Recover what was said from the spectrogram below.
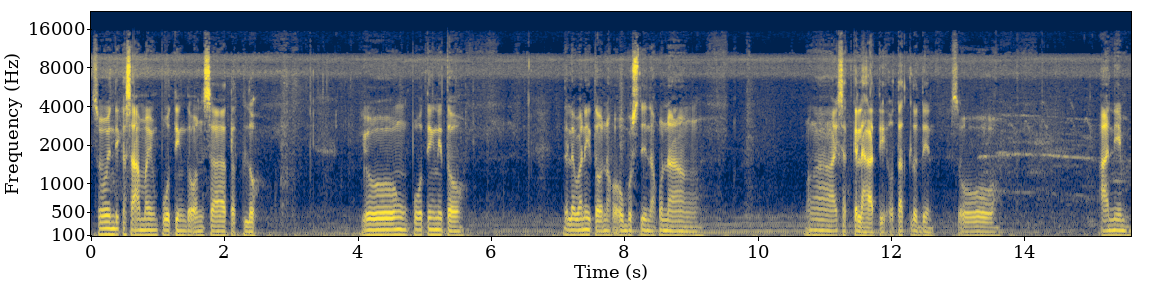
So hindi kasama yung puting doon sa tatlo. Yung puting nito dalawa nito nakaubos din ako ng mga isa't kalahati o tatlo din. So anim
